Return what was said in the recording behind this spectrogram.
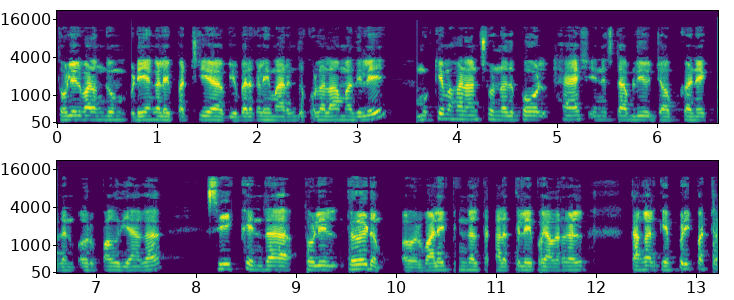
தொழில் வழங்கும் விடயங்களை பற்றிய விவரங்களையும் அறிந்து கொள்ளலாம் அதிலே. முக்கியமாக நான் சொன்னது போல் ஹேஷ் என்எஸ்டபிள்யூ ஜாப் கனெக்ட் அதன் ஒரு பகுதியாக சீக் என்ற தொழில் தேடும் ஒரு வலைப்பின்னல் தளத்திலே போய் அவர்கள் தங்களுக்கு எப்படிப்பட்ட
